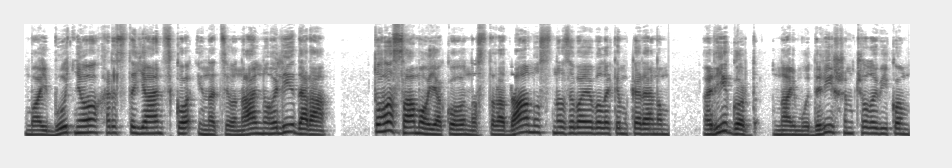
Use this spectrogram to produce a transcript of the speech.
майбутнього християнського і національного лідера, того самого, якого Нострадамус називає Великим Кереном, Рігорд наймудрішим чоловіком,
